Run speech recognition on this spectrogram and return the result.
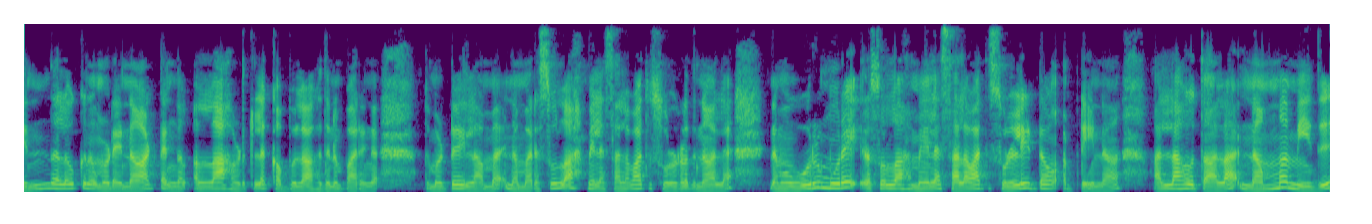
எந்த அளவுக்கு நம்மளுடைய நாட்டங்கள் அல்லாஹ் இடத்துல கபூல் ஆகுதுன்னு பாருங்கள் அது மட்டும் இல்லாமல் நம்ம ரசூல்லாஹ் மேலே செலவாத்து சொல்கிறதுனால நம்ம ஒரு முறை ரசூல்லாஹ் மேலே செலவாத்து சொல்லிட்டோம் அப்படின்னா அல்லாஹு தாலா நம்ம மீது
